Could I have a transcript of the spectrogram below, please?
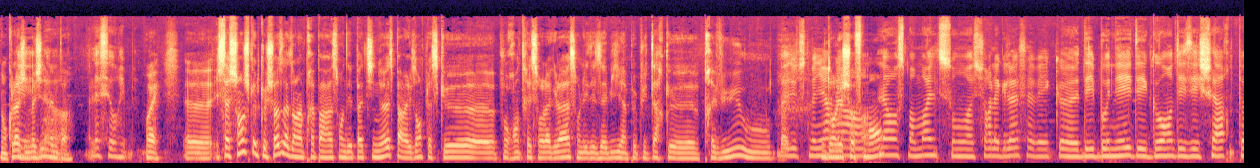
Donc là, j'imagine même pas. Là, c'est horrible. Ouais. Euh, ça change quelque chose là dans la préparation des patineuses, par exemple? Est-ce que euh, pour rentrer sur la glace, on les déshabille un peu plus tard que prévu ou Bah, de toute manière, Dans là, l'échauffement? en- Là, en ce moment, elles sont euh, sur la glace avec euh, des bonnets, des gants, des écharpes.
